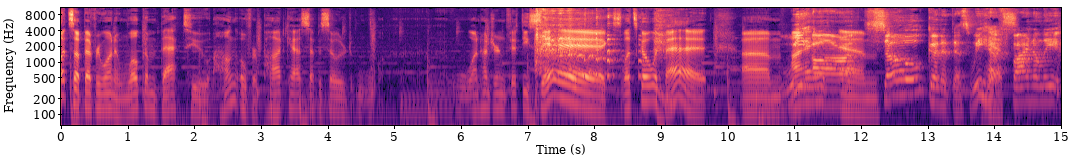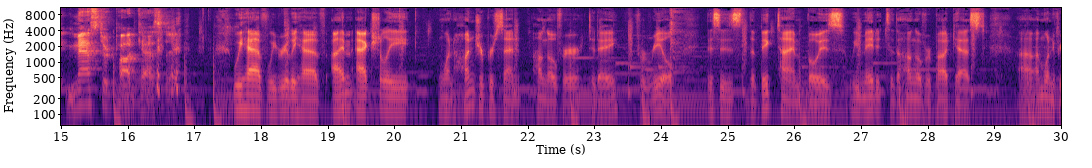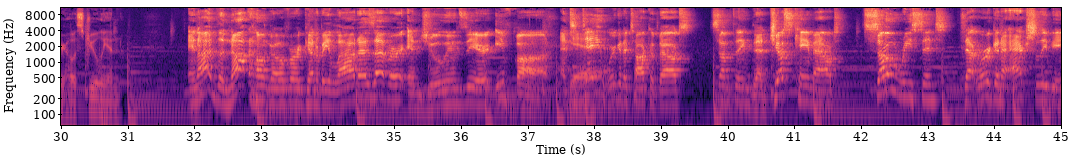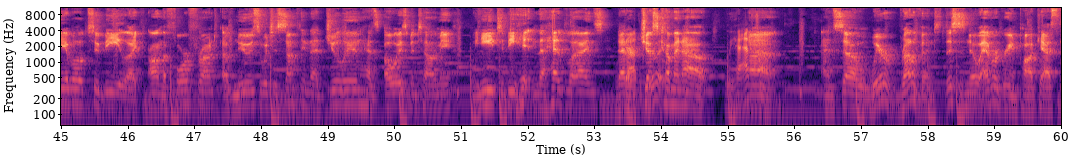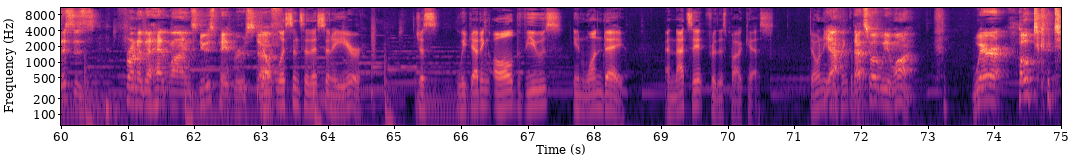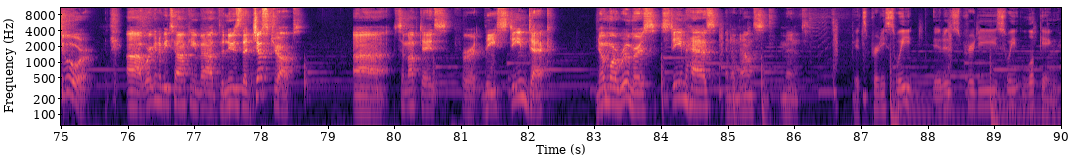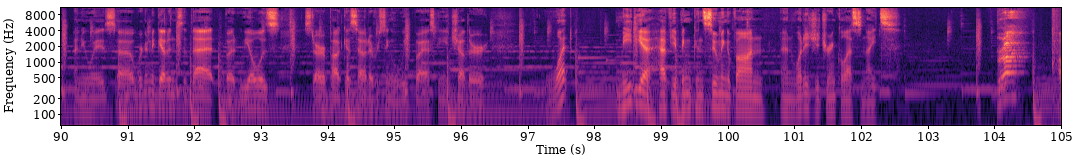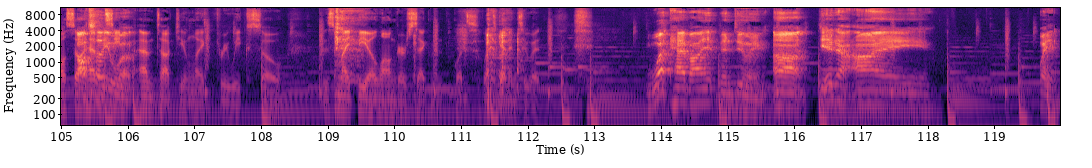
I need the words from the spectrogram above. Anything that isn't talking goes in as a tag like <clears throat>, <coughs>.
What's up, everyone, and welcome back to Hungover Podcast episode uh, 156. Let's go with that. Um, We I are am. so good at this. We have finally mastered podcasting. <laughs> We have, we really have. I'm actually 100% hungover today, for real. This is the big time, boys. We made it to the Hungover Podcast. Uh, I'm one of your hosts, Julian. and I'm the not hungover, gonna be loud as ever in Julian's ear, Yvonne. And today we're gonna talk about something that just came out, so recent that we're gonna actually be able to be like on the forefront of news, which is something that Julian has always been telling me. We need to be hitting the headlines that are just coming out. We have to. Uh, and so we're relevant. This is no evergreen podcast. This is front of the headlines newspaper stuff. Don't listen to this in a year. Just we're getting all the views in one day, and that's it for this podcast. Don't even yeah, think about that's it. That's what we want. <laughs> we're haute couture. Uh, we're going to be talking about the news that just dropped. Uh, some updates for the Steam Deck. No more rumors. Steam has an announcement. It's pretty sweet. It is pretty sweet looking. Anyways, uh, we're gonna get into that, but we always start our podcast out every single week by asking each other, "What media have you been consuming, Yvonne? And what did you drink last night?" Bruh, Also, I I'll tell haven't you seen, what. I haven't talked to you in like three weeks, so this might be a longer segment. Let's let's get into it. <laughs> What have I been doing? Uh, did I? Wait,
